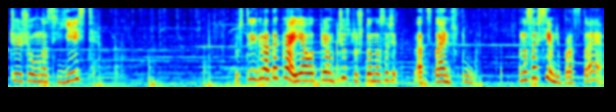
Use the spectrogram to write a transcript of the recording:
Что еще у нас есть. Просто игра такая, я вот прям чувствую, что она совсем... Отстань, стул. Она совсем непростая.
